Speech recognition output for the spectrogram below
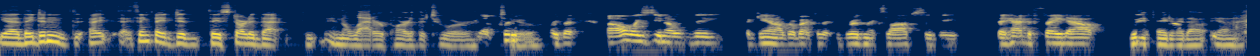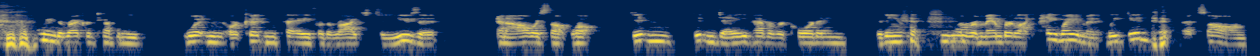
yeah, they didn't. I, I think they did. They started that in the latter part of the tour yeah, pretty too. Quickly, but I always, you know, the again, I'll go back to the Eurythmics live CD. They had to fade out. They faded it out. Yeah, I mean, the record company wouldn't or couldn't pay for the rights to use it, and I always thought, well, didn't didn't Dave have a recording? Did anyone remember, like, hey, wait a minute, we did that song?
